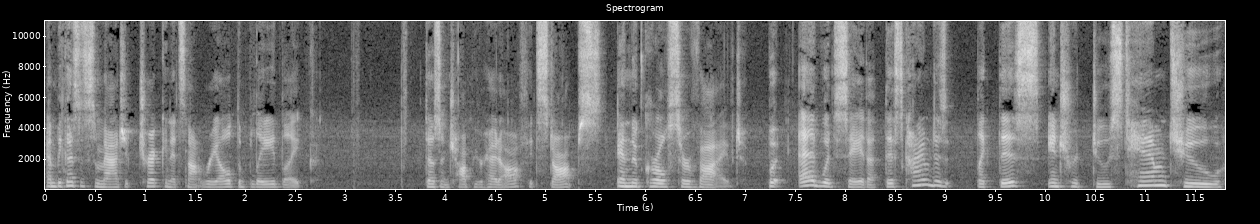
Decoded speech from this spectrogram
and because it's a magic trick and it's not real the blade like doesn't chop your head off it stops and the girl survived but ed would say that this kind of like this introduced him to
